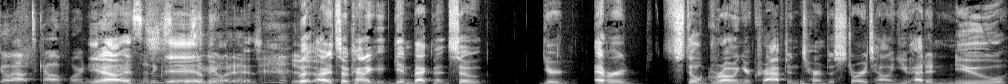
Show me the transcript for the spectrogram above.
go out to California. you know, I it's, an it'll be what over it there. is. But Yeah. all right, so kind of getting back then, so you're ever still growing your craft in terms of storytelling. You had a new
